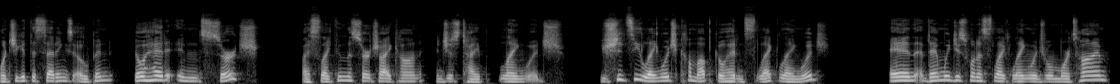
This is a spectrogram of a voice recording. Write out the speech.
Once you get the settings open, go ahead and search by selecting the search icon and just type language. You should see language come up. Go ahead and select language. And then we just want to select language one more time.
